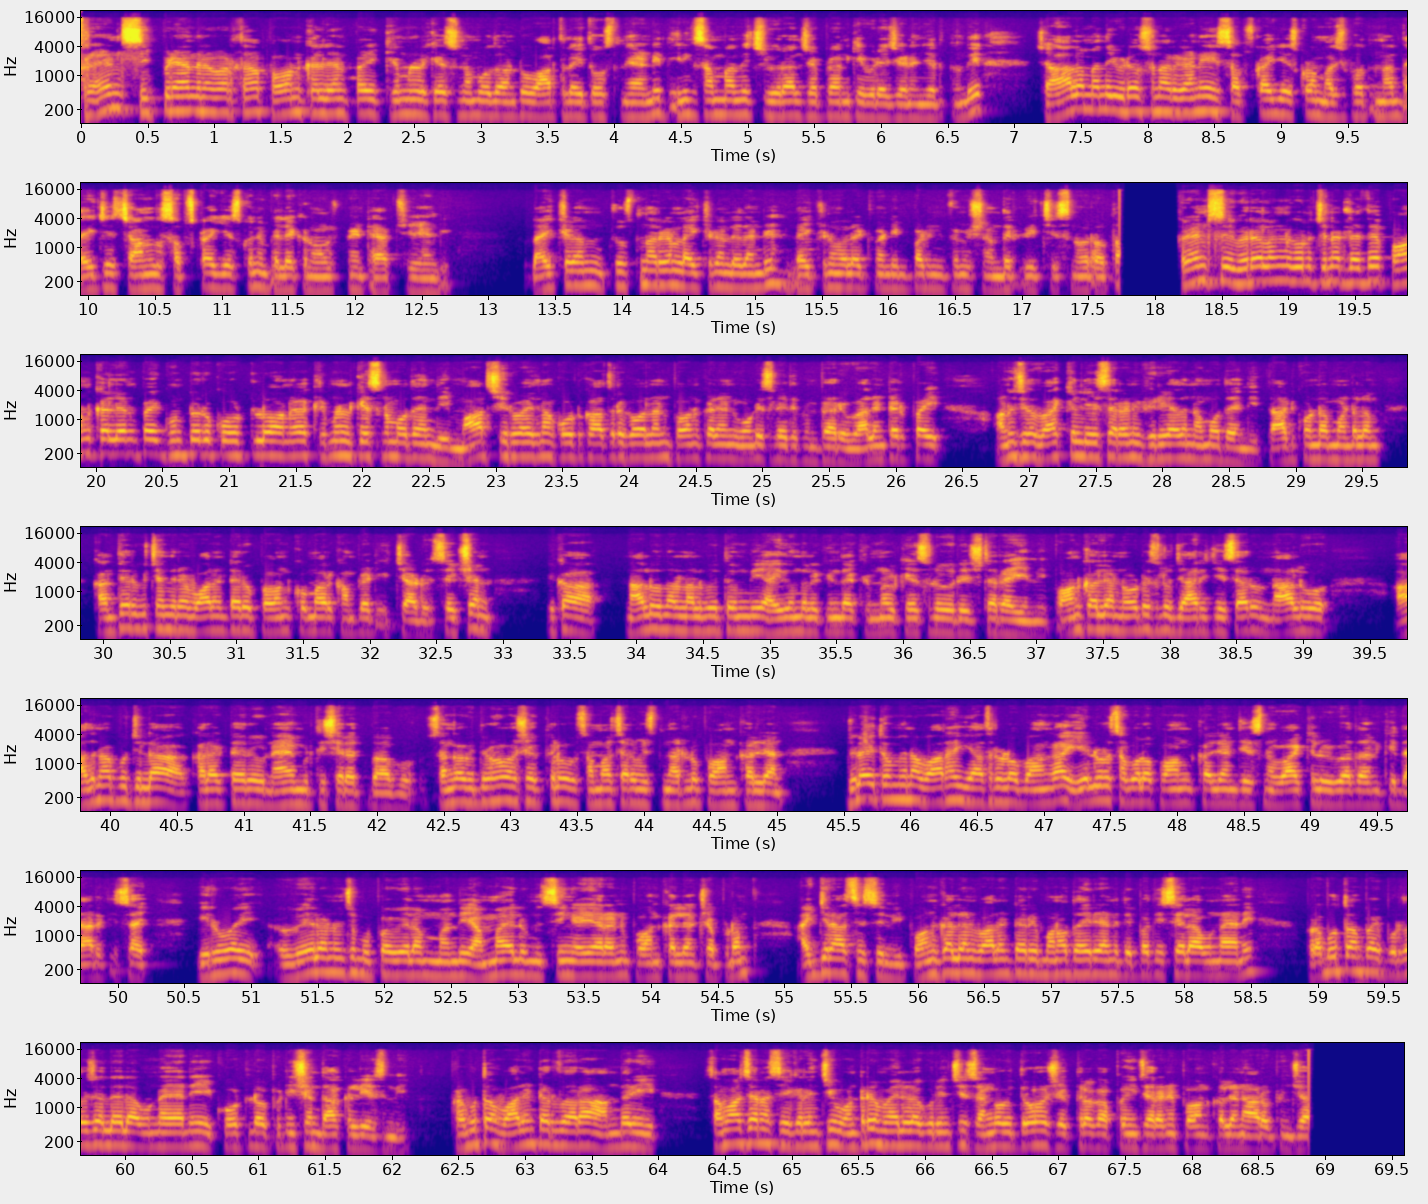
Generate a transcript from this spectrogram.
Friends ఇప్పుడే అందిన వార్త పవన్ కళ్యాణ్ పై క్రిమినల్ కేసు నమోదు అంటూ వార్తలు అయితే వస్తున్నాయండి. దీనికి సంబంధించి వివరాలు చెప్పడానికి వీడియో చేయడం జరుగుతుంది. చాలా మంది వీడియోస్ ఉన్నారు కానీ సబ్స్క్రైబ్ చేసుకోవడం మర్చిపోతున్నారు దయచేసి ఛానల్ సబ్స్క్రైబ్ చేసుకుని బెల్లైకన్ ఐకాన్ ట్యాప్ చేయండి. లైక్ చేయడం చూస్తున్నారు కానీ లైక్ చేయడం లేదండి. లైక్ చేయడం వల్ల ఎటువంటి ఇంపార్టెంట్ ఇన్ఫర్మేషన్ అందరికి రీచ్ చేసిన తర్వాత ఫ్రెండ్స్ వివరాలను గురించినట్లయితే పవన్ కళ్యాణ్ పై గుంటూరు కోర్టులో అనగా క్రిమినల్ కేసు నమోదైంది. మార్చి ఇరవై ఐదున కోర్టుకు హాజరు కావాలని పవన్ కళ్యాణ్ నోటీసులు అయితే పంపారు. వాలంటీర్ పై అనుచిత వ్యాఖ్యలు చేశారని ఫిర్యాదు నమోదైంది. తాటికొండ మండలం కంతేరుకు చెందిన వాలంటీర్ పవన్ కుమార్ కంప్లైంట్ ఇచ్చాడు. సెక్షన్ ఇక నాలుగు వందల నలభై తొమ్మిది ఐదు వందల కింద క్రిమినల్ కేసులు రిజిస్టర్ అయ్యింది. పవన్ కళ్యాణ్ నోటీసులు జారీ చేశారు. నాలుగు ఆదనాపు జిల్లా కలెక్టర్ న్యాయమూర్తి శరత్ బాబు. సంఘ విద్రోహ శక్తులు సమాచారం ఇస్తున్నట్లు పవన్ కళ్యాణ్. జూలై తొమ్మిదిన వారహ యాత్రలో భాగంగా ఏలూరు సభలో పవన్ కళ్యాణ్ చేసిన వ్యాఖ్యలు వివాదానికి దారితీశాయి. ఇరవై వేల నుంచి ముప్పై వేల మంది అమ్మాయిలు మిస్సింగ్ అయ్యారని పవన్ కళ్యాణ్ చెప్పడం అగ్గిరాసేసింది పవన్ కళ్యాణ్ వాలంటరీ మనోధైర్యాన్ని దెబ్బతీసేలా ఉన్నాయని ప్రభుత్వంపై బురద చల్లేలా ఉన్నాయని కోర్టులో పిటిషన్ దాఖలు చేసింది. ప్రభుత్వం వాలంటీర్ ద్వారా అందరి సమాచారం సేకరించి ఒంటరి మహిళల గురించి సంఘ విద్రోహ శక్తులకు అప్పగించారని పవన్ కళ్యాణ్ ఆరోపించారు.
